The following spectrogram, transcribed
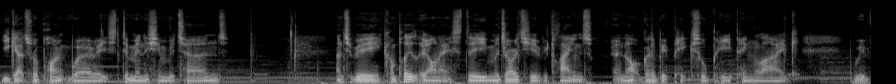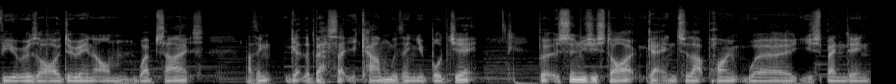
you get to a point where it's diminishing returns. And to be completely honest, the majority of your clients are not going to be pixel peeping like reviewers are doing on websites. I think get the best that you can within your budget, but as soon as you start getting to that point where you're spending,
